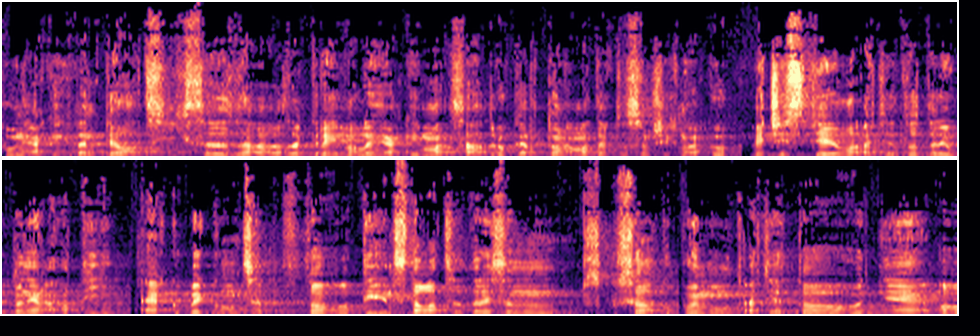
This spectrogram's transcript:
po nějakých ventilacích se za, zakrývaly nějakýma sádrokartonama, tak to jsem všechno jako vyčistil, ať je to tady úplně nahatý. A jakoby koncept té instalace tady jsem zkusil jako pojmout, ať je to hodně o,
